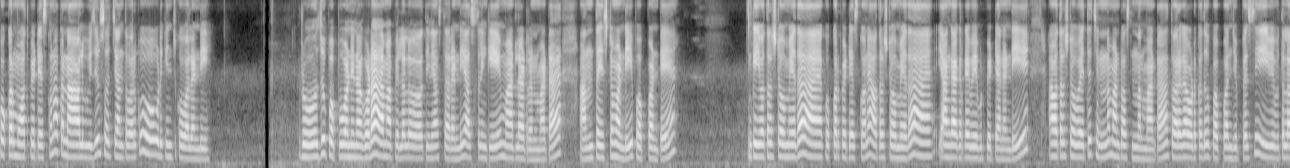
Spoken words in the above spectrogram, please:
కుక్కర్ మూత పెట్టేసుకొని ఒక నాలుగు విజిల్స్ వచ్చేంత వరకు ఉడికించుకోవాలండి. రోజు పప్పు వండినా కూడా మా పిల్లలు తినేస్తారండి. అస్సలు ఇంకేం మాట్లాడరు అనమాట అంత ఇష్టం అండి పప్పు అంటే. ఇంకా యువతల స్టవ్ మీద కుక్కర్ పెట్టేసుకొని అవతల స్టవ్ మీద అంగాకరకాయ వేపుడు పెట్టానండి. అవతల స్టవ్ అయితే చిన్న మంట వస్తుందన్నమాట. త్వరగా ఉడకదు పప్పు అని చెప్పేసి యువతల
